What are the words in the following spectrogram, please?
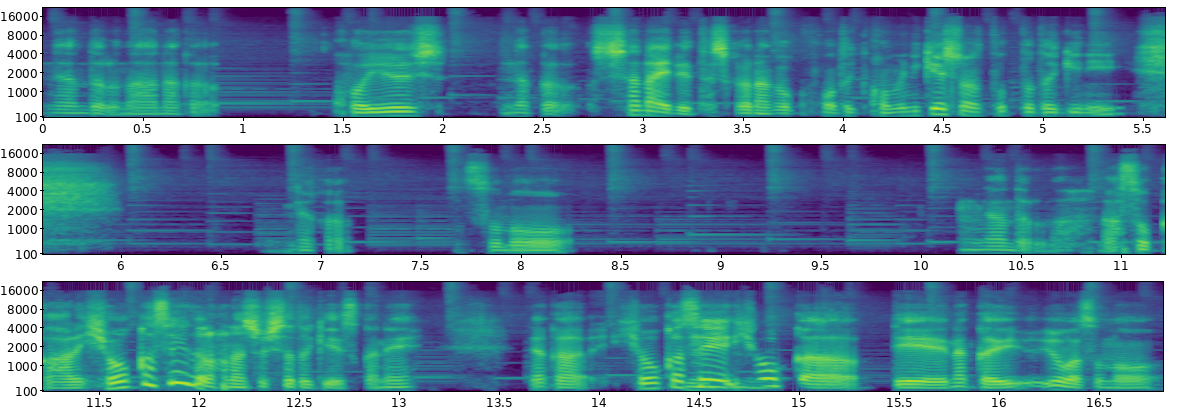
なんだろうな、なんか、こういうし、なんか、社内で確かなんか、この時コミュニケーションを取った時に、なんか、その、なんだろうな、あ、そっか、あれ、評価制度の話をした時ですかね。なんか、評価制、うんうん評価って、なんか、要はその、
